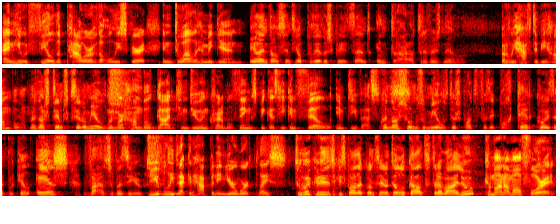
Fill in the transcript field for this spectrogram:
And he would feel the power of the Holy Spirit indwell him again. Ele então sentia o poder do Espírito Santo entrar outra vez nele. But we have to be humble. Mas nós temos que ser humildes. When we're humble, God can do incredible things because he can fill empty vessels. Quando nós somos humildes, Deus pode fazer qualquer coisa porque Ele enche vasos vazios. Do you believe that could happen in your workplace? Tu acreditas que isso pode acontecer no teu local de trabalho? Come on, I'm all for it.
